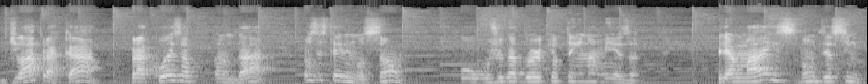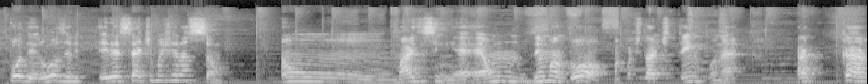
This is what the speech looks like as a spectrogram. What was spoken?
de lá pra cá, pra coisa andar, pra vocês terem noção, o, o jogador que eu tenho na mesa, ele é mais, vamos dizer assim, poderoso, ele, ele é sétima geração. Então, mas assim, é, é um. demandou uma quantidade de tempo, né? Cara,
